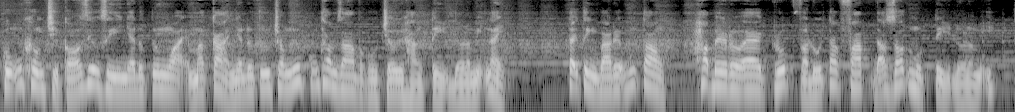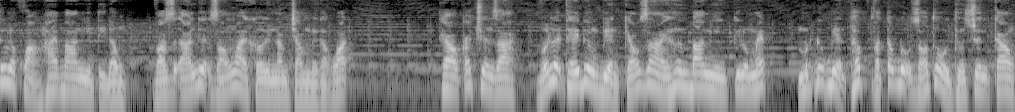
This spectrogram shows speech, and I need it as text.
Cũng không chỉ có riêng gì nhà đầu tư ngoại mà cả nhà đầu tư trong nước cũng tham gia vào cuộc chơi hàng tỷ đô la Mỹ này. Tại tỉnh Bà Rịa Vũng Tàu, HBRE Group và đối tác Pháp đã rót 1 tỷ đô la Mỹ, tức là khoảng 23.000 tỷ đồng vào dự án điện gió ngoài khơi 500 MW. Theo các chuyên gia, với lợi thế đường biển kéo dài hơn 3.000 km, mực nước biển thấp và tốc độ gió thổi thường xuyên cao,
